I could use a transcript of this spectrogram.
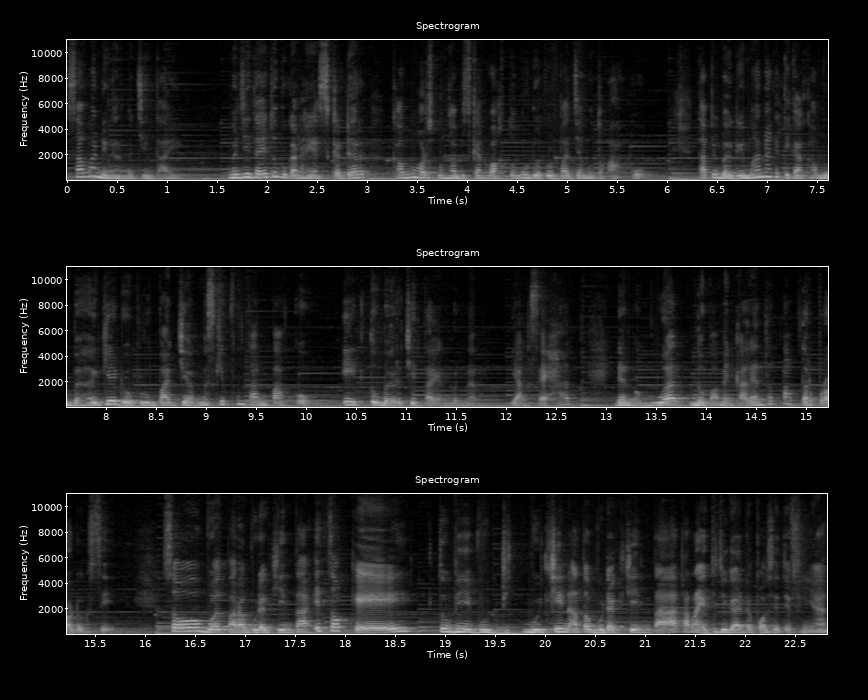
Sama dengan mencintai. Mencintai itu bukan hanya sekedar kamu harus menghabiskan waktumu 24 jam untuk aku. Tapi bagaimana ketika kamu bahagia 24 jam meskipun tanpa aku? Itu baru cinta yang benar yang sehat dan membuat dopamin kalian tetap terproduksi. So, buat para budak cinta, it's okay to be bucin atau budak cinta karena itu juga ada positifnya.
